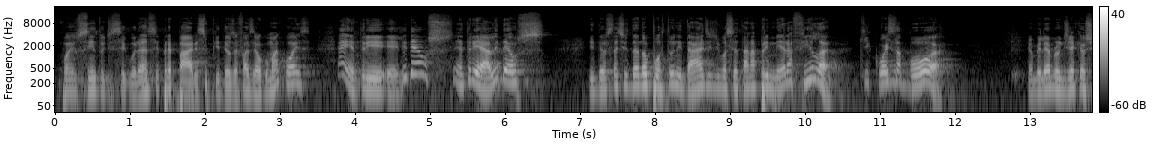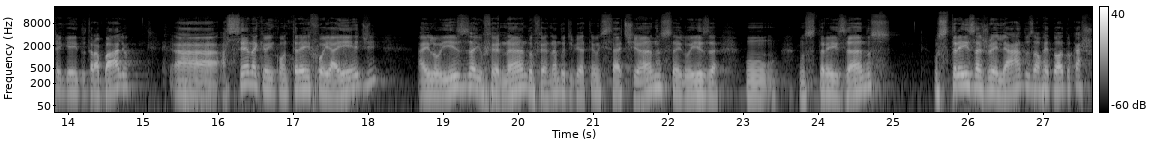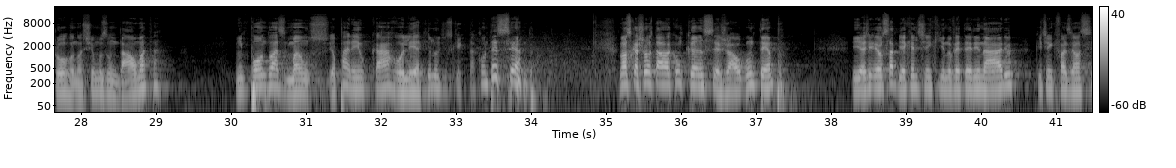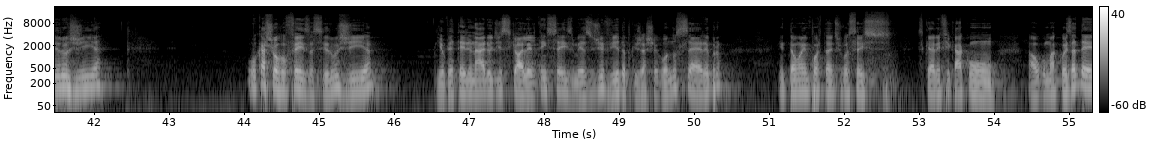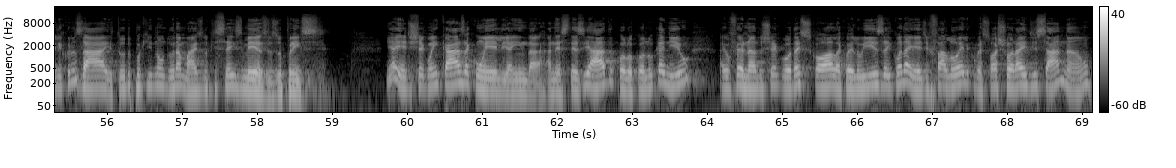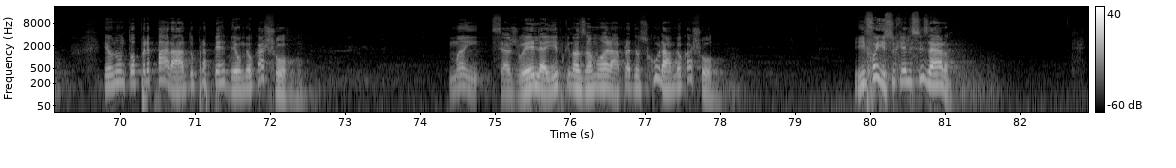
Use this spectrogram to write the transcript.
Põe o cinto de segurança e prepare-se, porque Deus vai fazer alguma coisa. É entre ele e Deus, entre ela e Deus. E Deus está te dando a oportunidade de você estar na primeira fila. Que coisa boa! Eu me lembro um dia que eu cheguei do trabalho, a, a cena que eu encontrei foi a Ede, a Heloísa e o Fernando. O Fernando devia ter uns sete anos, a Heloísa um, uns três anos. Os três ajoelhados ao redor do cachorro. Nós tínhamos um dálmata, impondo as mãos. Eu parei o carro, olhei aquilo e disse: O que está acontecendo? Nosso cachorro estava com câncer já há algum tempo. E eu sabia que ele tinha que ir no veterinário, que tinha que fazer uma cirurgia. O cachorro fez a cirurgia e o veterinário disse que, olha, ele tem seis meses de vida, porque já chegou no cérebro. Então é importante vocês, se querem ficar com alguma coisa dele, cruzar e tudo, porque não dura mais do que seis meses, o príncipe. E aí ele chegou em casa com ele ainda anestesiado, colocou no canil Aí o Fernando chegou da escola com a Heloísa e quando a Ede falou, ele começou a chorar e disse: Ah, não, eu não estou preparado para perder o meu cachorro. Mãe, se ajoelha aí porque nós vamos orar para Deus curar meu cachorro. E foi isso que eles fizeram.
